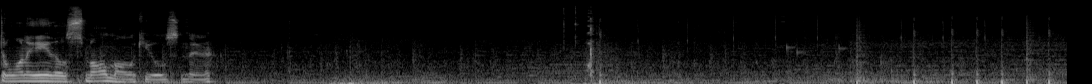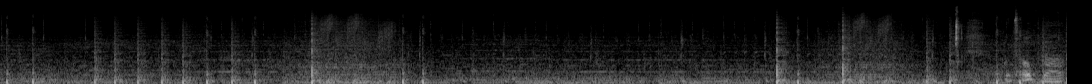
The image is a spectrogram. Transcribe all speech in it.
Don't want any of those small molecules in there. Let's hope not.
